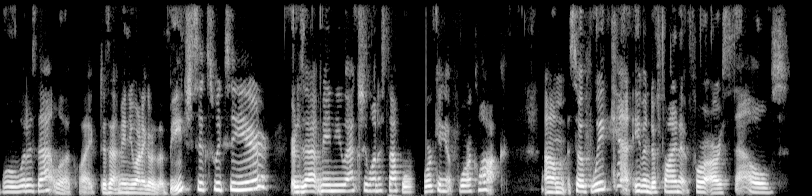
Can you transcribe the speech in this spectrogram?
Well, what does that look like? Does that mean you want to go to the beach six weeks a year? Or does that mean you actually want to stop working at four o'clock? Um, so if we can't even define it for ourselves,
